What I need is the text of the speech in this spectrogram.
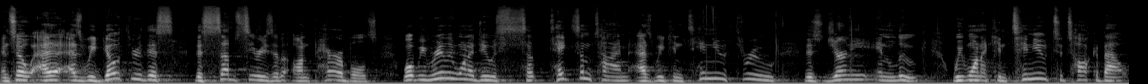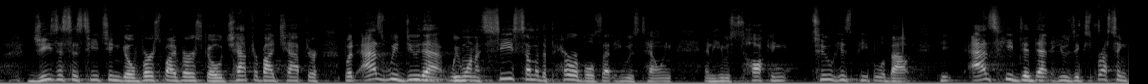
And so, as we go through this, this sub series on parables, what we really want to do is take some time as we continue through this journey in Luke. We want to continue to talk about Jesus' teaching, go verse by verse, go chapter by chapter. But as we do that, we want to see some of the parables that he was telling and he was talking to his people about. He, as he did that, he was expressing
